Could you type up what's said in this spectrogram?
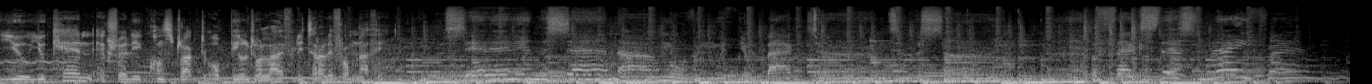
you you can actually construct or build your life literally from nothing. Affects this friend.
